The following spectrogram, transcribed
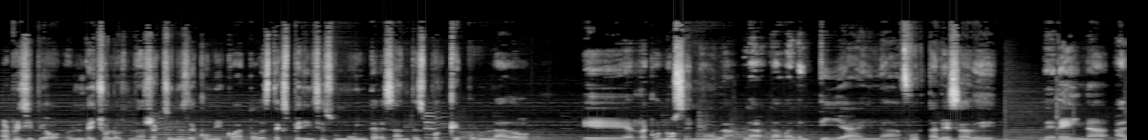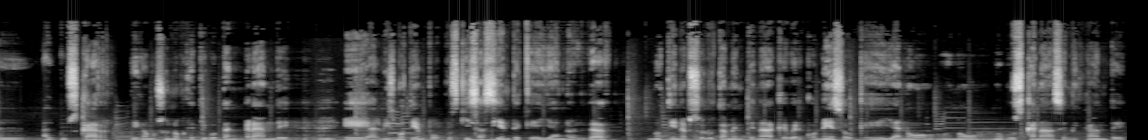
al principio, de hecho, las reacciones de cómico a toda esta experiencia son muy interesantes porque por un lado eh, reconoce ¿no? la, valentía y la fortaleza de, Reina al, buscar, digamos, un objetivo tan grande, eh, al mismo tiempo, pues quizás siente que ella en realidad no tiene absolutamente nada que ver con eso, que ella no, no, busca nada semejante.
